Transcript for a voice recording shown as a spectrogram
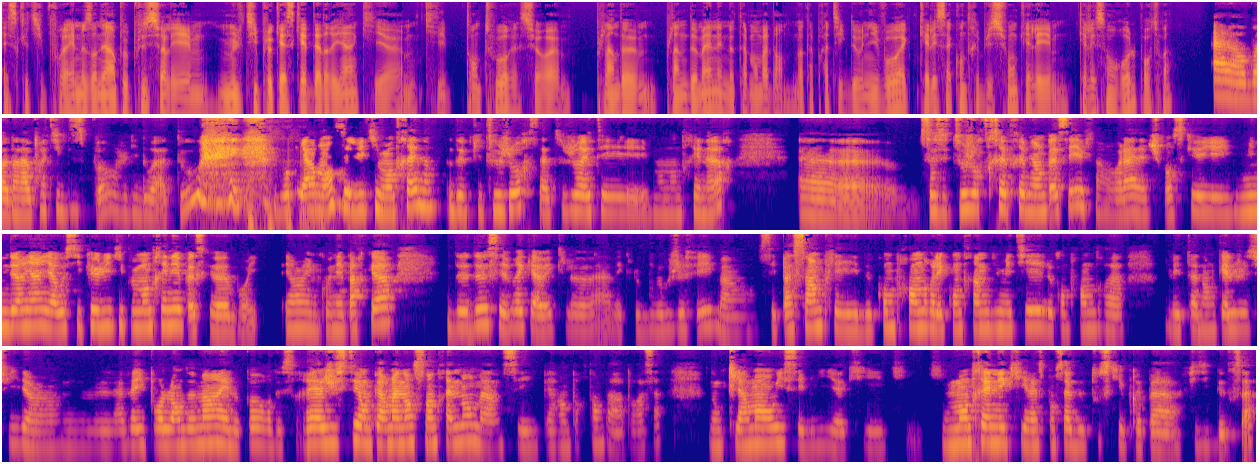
Est-ce que tu pourrais nous en dire un peu plus sur les multiples casquettes d'Adrien qui, euh, qui t'entourent sur euh, plein, de, plein de domaines, et notamment bah, dans, dans, ta pratique de haut niveau Quelle est sa contribution quel est, quel est son rôle pour toi? Alors, bah, dans la pratique du sport, je lui dois à tout. Clairement, c'est lui qui m'entraîne depuis toujours. Ça a toujours été mon entraîneur. Euh, ça s'est toujours très très bien passé. Enfin voilà, je pense que mine de rien, il y a aussi que lui qui peut m'entraîner parce que bon, il, il me connaît par cœur. de deux, c'est vrai qu'avec le, avec le boulot que je fais, ben, c'est pas simple et de comprendre les contraintes du métier, de comprendre euh, l'état dans lequel je suis la veille pour le lendemain et le pauvre de se réajuster en permanence l'entraînement, ben, c'est hyper important par rapport à ça. Donc clairement, oui, c'est lui euh, qui, m'entraîne et qui est responsable de tout ce qui est prépa physique de tout ça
